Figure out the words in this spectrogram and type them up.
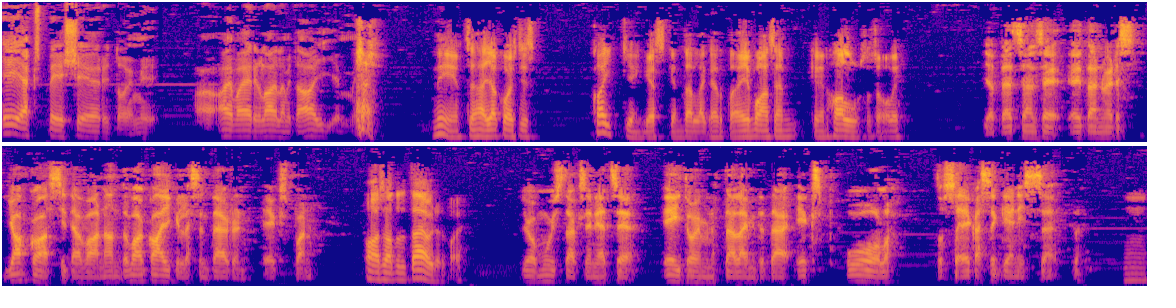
EXP Share toimi aivan eri lailla mitä aiemmin. niin, sehän jakoi siis kaikkien kesken tällä kertaa, ei vaan sen, kenen hallussa se oli. Ja tässähän se ei tainnut edes jakaa sitä, vaan antoi vaan kaikille sen täyden expan. Sä antoi täyden vai? Joo, muistaakseni, että se ei toiminut tällä mitä tämä exp all tuossa ekassa genissä. Että Mm.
